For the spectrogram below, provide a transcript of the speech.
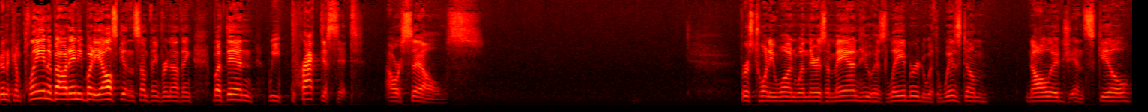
Going to complain about anybody else getting something for nothing, but then we practice it ourselves. Verse 21 When there is a man who has labored with wisdom, knowledge, and skill.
